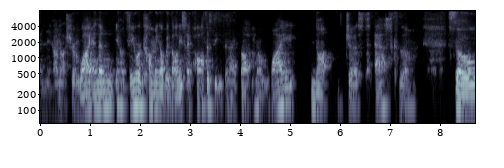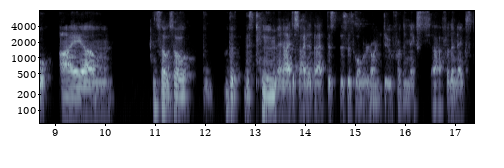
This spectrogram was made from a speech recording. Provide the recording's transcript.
and, you know, I'm not sure why. And then, you know, they were coming up with all these hypotheses. And I thought, you know, why not just ask them? So I, um, so, so the, this team and I decided that this this is what we're going to do for the next uh, for the next.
